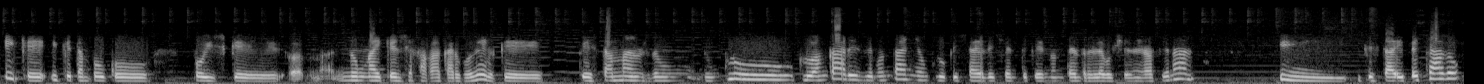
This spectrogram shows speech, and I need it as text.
e que, e que tampouco pois que um, non hai quen se faga cargo del, que, que está en mans dun, dun club, club Ancares de montaña, un club que xa é de xente que non ten relevo xeneracional e, e que está aí pechado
